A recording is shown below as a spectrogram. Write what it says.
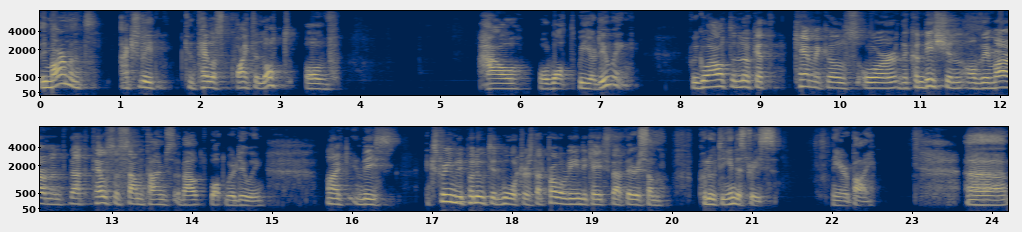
environment actually can tell us quite a lot of how or what we are doing. If we go out and look at chemicals or the condition of the environment, that tells us sometimes about what we're doing. Like in these extremely polluted waters, that probably indicates that there is some polluting industries nearby. Uh,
